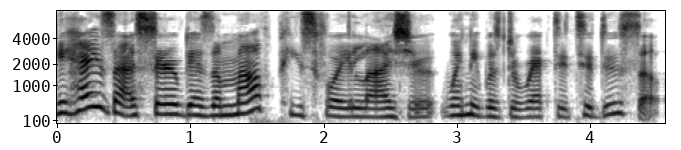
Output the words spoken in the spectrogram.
Gehazi served as a mouthpiece for Elijah when he was directed to do so.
